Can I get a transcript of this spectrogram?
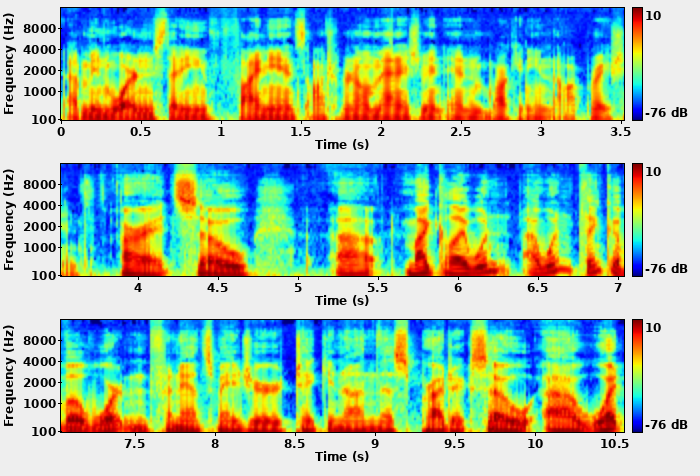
I'm in Wharton studying finance, entrepreneurial management, and marketing and operations. All right. So, uh, Michael, I wouldn't I wouldn't think of a Wharton finance major taking on this project. So, uh, what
